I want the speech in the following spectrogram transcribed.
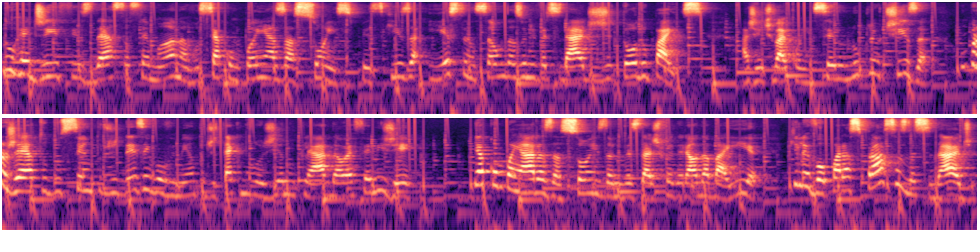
No Redifes desta semana, você acompanha as ações, pesquisa e extensão das universidades de todo o país. A gente vai conhecer o Núcleo TISA, um projeto do Centro de Desenvolvimento de Tecnologia Nuclear da UFMG, e acompanhar as ações da Universidade Federal da Bahia, que levou para as praças da cidade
